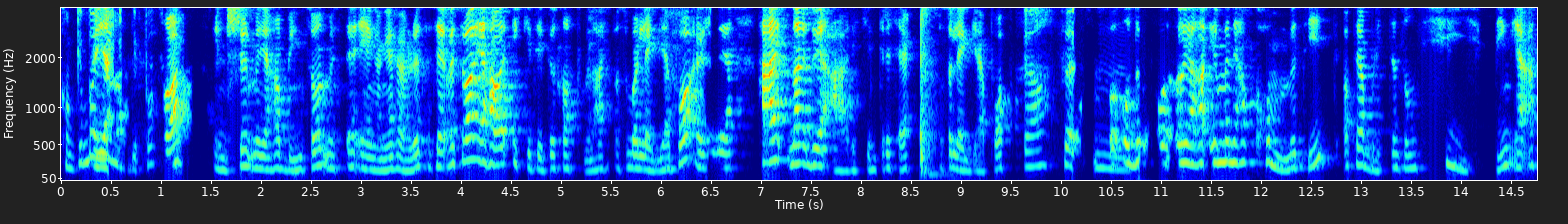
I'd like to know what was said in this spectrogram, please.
Kan ikke bare Ja. legge på. Så. Unnskyld, men jeg har begynt sånn. Hvis en gang jeg hører det, så sier jeg vet du hva, jeg har ikke tid til å snakke med deg. Og så bare legger jeg på. Eller så sier jeg hei, nei, du, jeg er ikke interessert. Og så legger jeg på. Ja. For- Mm. Og, og, og, og jeg har, ja, men jeg har kommet dit at jeg har blitt en sånn kjiping. Jeg er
